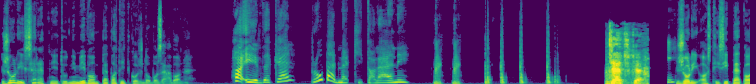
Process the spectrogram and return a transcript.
Zsoli szeretné tudni, mi van Pepa titkos dobozában. Ha érdekel, próbáld meg kitalálni. Kecske! Zsoli azt hiszi, Pepa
